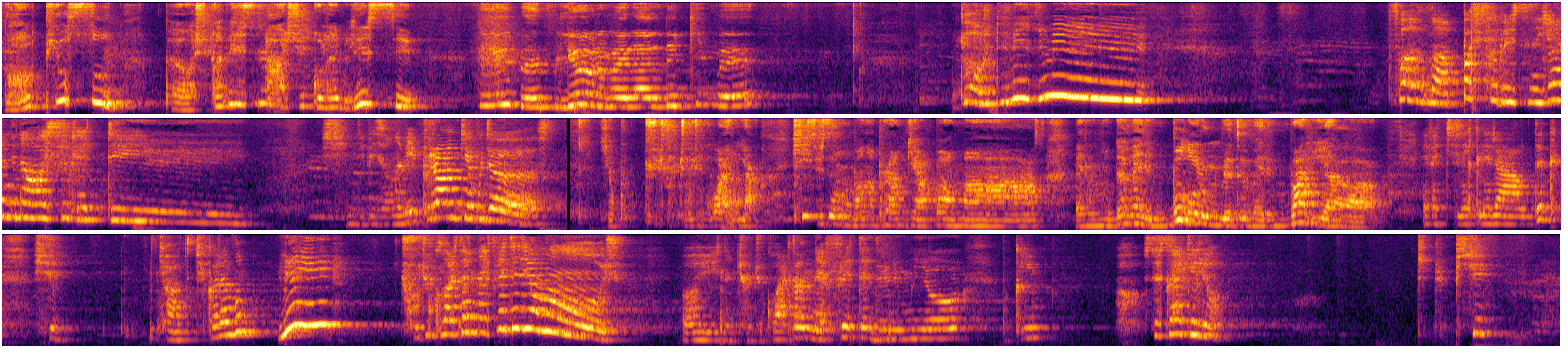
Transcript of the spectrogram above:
ne yapıyorsun? Başka birisine aşık olabilirsin. Ben biliyorum herhalde kime. Gördünüz mü? Valla başka birisine kendine aşık etti. Şimdi biz ona bir prank yapacağız. Ya bu küçük çocuk var ya hiçbir zaman bana prank yapamaz. Ben onu döverim, bulurum ve döverim var ya. Evet çilekleri aldık. Şu kağıdı çıkaralım. Ne? Çocuklardan nefret ediyormuş. Aynen çocuklardan nefret ederim ya. Bakayım. Sesler geliyor. Bir şey.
